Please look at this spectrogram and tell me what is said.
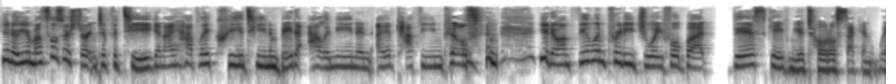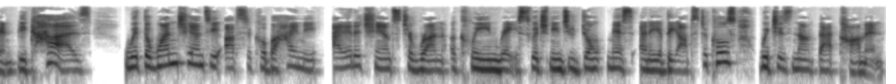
You know, your muscles are starting to fatigue. And I have like creatine and beta alanine and I have caffeine pills. And, you know, I'm feeling pretty joyful, but this gave me a total second win because with the one chancy obstacle behind me, I had a chance to run a clean race, which means you don't miss any of the obstacles, which is not that common.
